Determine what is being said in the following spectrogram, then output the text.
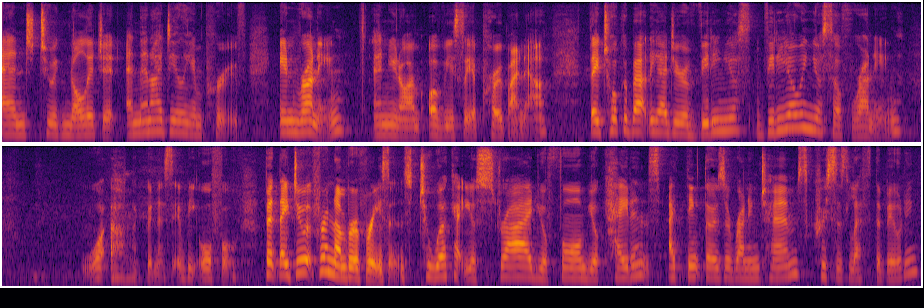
and to acknowledge it and then ideally improve. In running, and you know, I'm obviously a pro by now, they talk about the idea of videoing yourself running. What, oh my goodness, it would be awful. But they do it for a number of reasons to work out your stride, your form, your cadence. I think those are running terms. Chris has left the building.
